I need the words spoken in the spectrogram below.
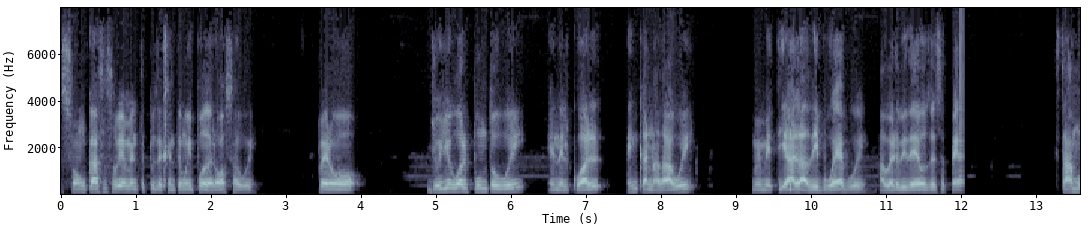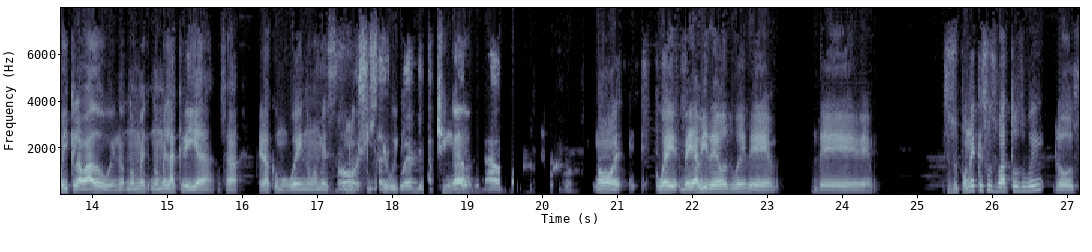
son casas, obviamente, pues de gente muy poderosa, güey. Pero yo llego al punto, güey, en el cual en Canadá, güey, me metí a la Deep Web, güey, a ver videos de ese pedo. Estaba muy clavado, güey, no, no me, no me la creía, o sea, era como, güey, no mames, no existe, güey, chingado. No, eh, güey, veía videos, güey, de, de... Se supone que esos vatos, güey, los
